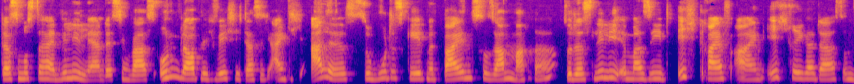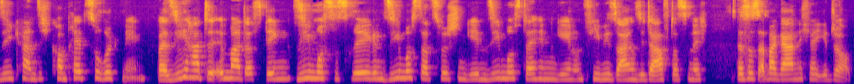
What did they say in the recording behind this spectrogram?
das musste halt Lilly lernen. Deswegen war es unglaublich wichtig, dass ich eigentlich alles, so gut es geht, mit beiden zusammen mache, sodass Lilly immer sieht, ich greife ein, ich regel das und sie kann sich komplett zurücknehmen. Weil sie hatte immer das Ding, sie muss es regeln, sie muss dazwischen gehen, sie muss dahin gehen und Phoebe sagen, sie darf das nicht. Das ist aber gar nicht ja ihr Job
